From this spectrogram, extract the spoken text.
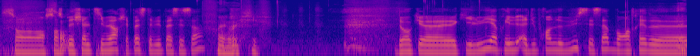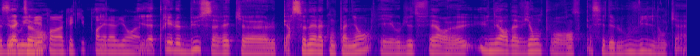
Son, son, son... special teamer, je sais pas si t'as vu passer ça. Ouais, ouais. Donc, euh, qui lui a, pris, a dû prendre le bus, c'est ça, pour rentrer de, de Louisville pendant que l'équipe prenait l'avion. Ouais. Il a pris le bus avec euh, le personnel accompagnant et au lieu de faire euh, une heure d'avion pour passer de Louisville, donc à,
